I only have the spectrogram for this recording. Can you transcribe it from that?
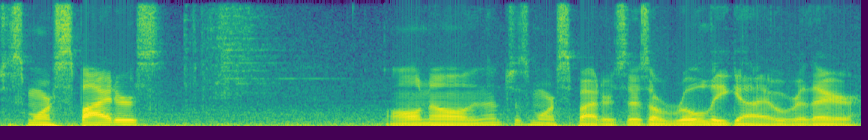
Just more spiders? Oh no, not just more spiders. There's a roly guy over there.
